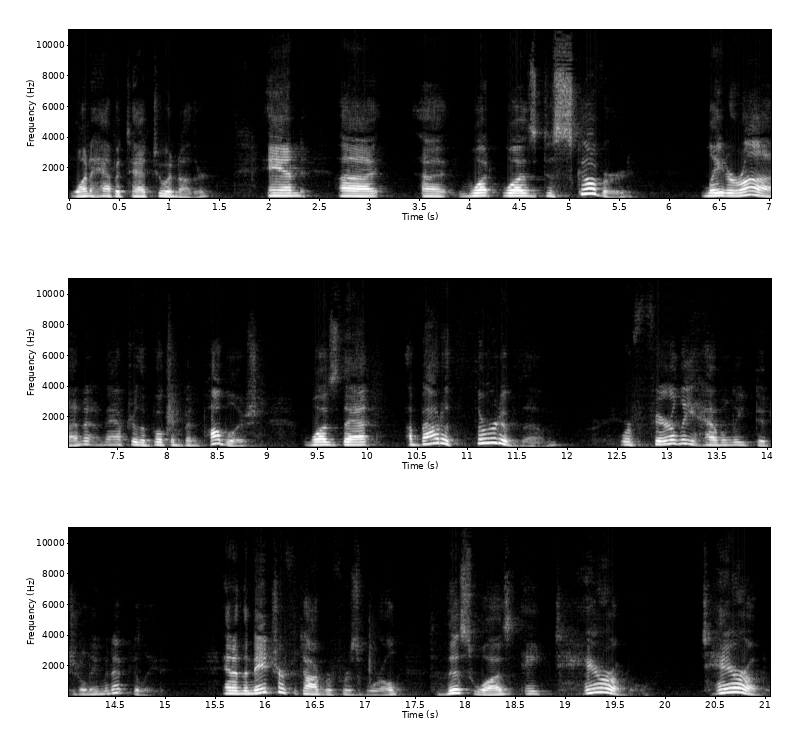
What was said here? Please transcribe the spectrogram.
one habitat to another. And uh, uh, what was discovered later on, after the book had been published, was that about a third of them were fairly heavily digitally manipulated. And in the nature photographer's world, this was a terrible, terrible.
